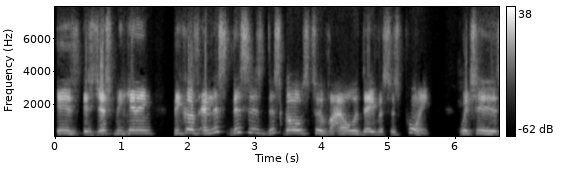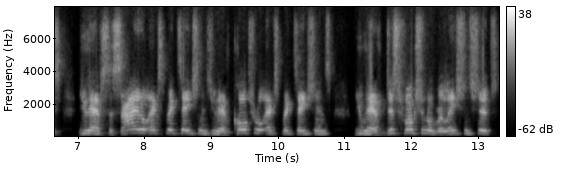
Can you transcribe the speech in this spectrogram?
is is just beginning because and this this is this goes to Viola Davis's point, which is you have societal expectations, you have cultural expectations, you have dysfunctional relationships,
